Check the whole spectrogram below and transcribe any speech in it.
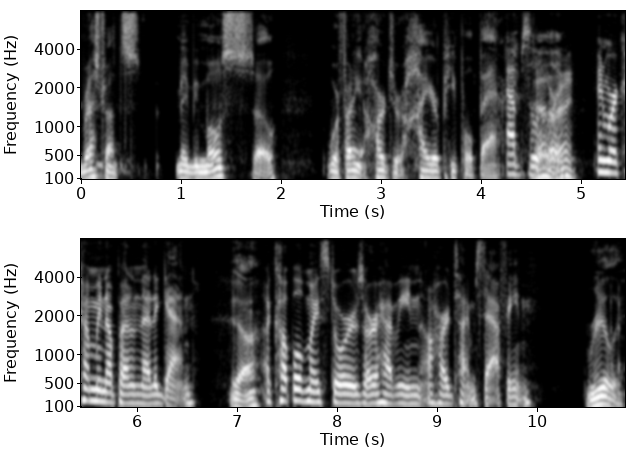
restaurants, maybe most so, were finding it hard to hire people back. Absolutely. Yeah, right. And we're coming up on that again. Yeah, A couple of my stores are having a hard time staffing. really.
